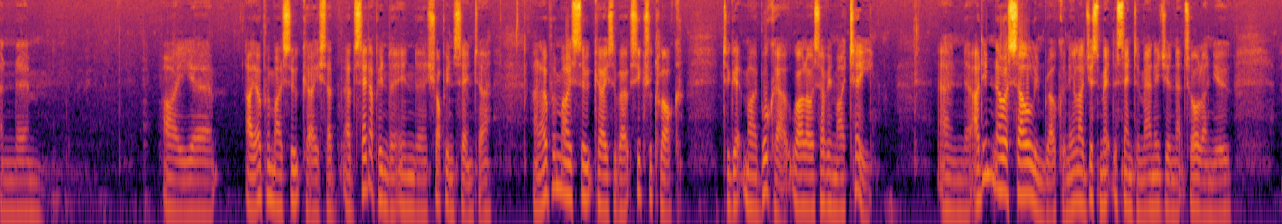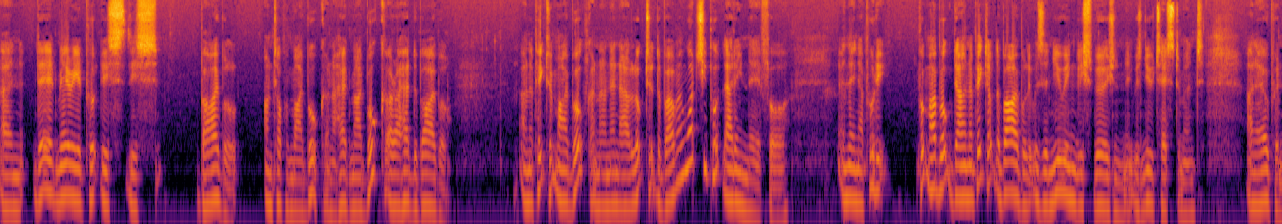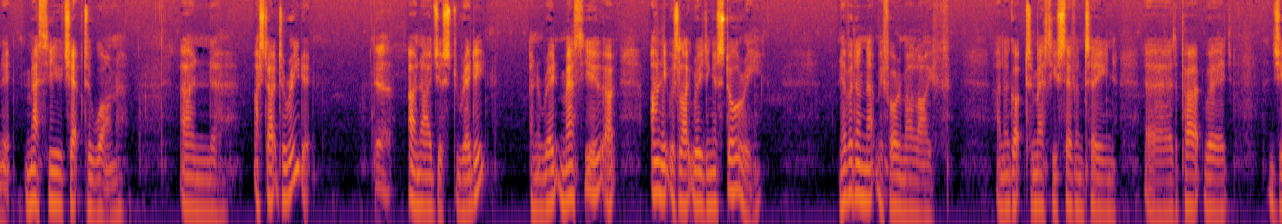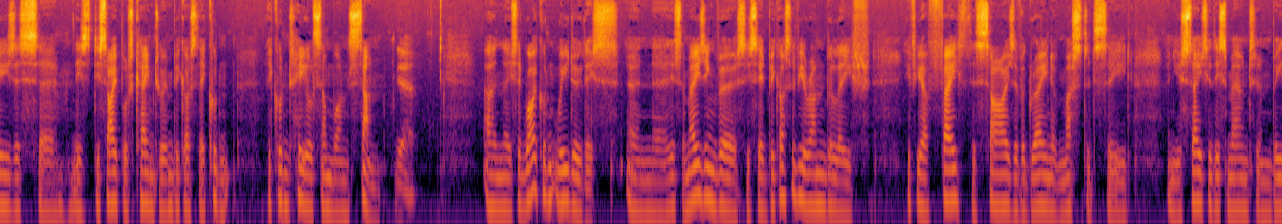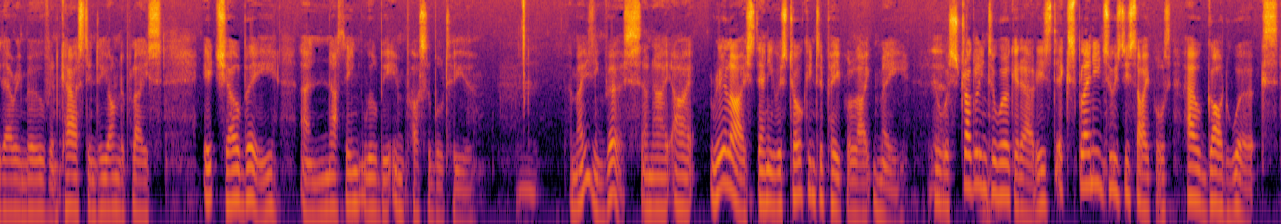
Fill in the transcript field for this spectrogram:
and um, I uh, I opened my suitcase. I'd, I'd set up in the in the shopping centre, and I opened my suitcase about six o'clock to get my book out while I was having my tea. And uh, I didn't know a soul in Broken Hill. I just met the centre manager, and that's all I knew. And there, Mary had put this this Bible on top of my book, and I had my book or I had the Bible. And I picked up my book, and, and then I looked at the Bible. And what she put that in there for? And then I put it, put my book down. I picked up the Bible. It was a New English version. It was New Testament, and I opened it, Matthew chapter one, and uh, I started to read it Yeah. and I just read it and read Matthew, uh, and it was like reading a story. Never done that before in my life. And I got to Matthew 17, uh, the part where Jesus, uh, his disciples came to him because they couldn't, they couldn't heal someone's son. Yeah. And they said, Why couldn't we do this? And uh, this amazing verse, he said, Because of your unbelief, if you have faith the size of a grain of mustard seed, and you say to this mountain, Be thou removed and cast into yonder place, it shall be, and nothing will be impossible to you. Amazing verse. And I, I realised then he was talking to people like me who were struggling to work it out. He's explaining to his disciples how God works.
